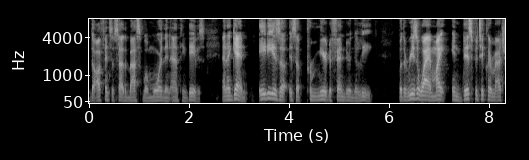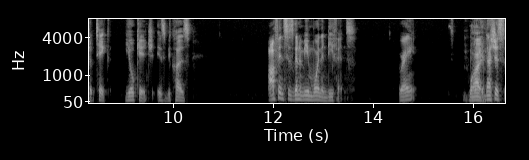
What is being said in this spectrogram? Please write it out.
the offensive side of the basketball more than Anthony Davis. And again, AD is a is a premier defender in the league. But the reason why I might in this particular matchup take Jokic is because offense is gonna mean more than defense. Right? Why? That's just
